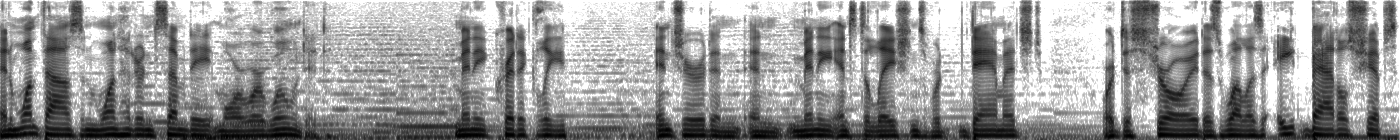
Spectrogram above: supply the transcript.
and 1,178 more were wounded. Many critically injured, and, and many installations were damaged or destroyed, as well as eight battleships,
